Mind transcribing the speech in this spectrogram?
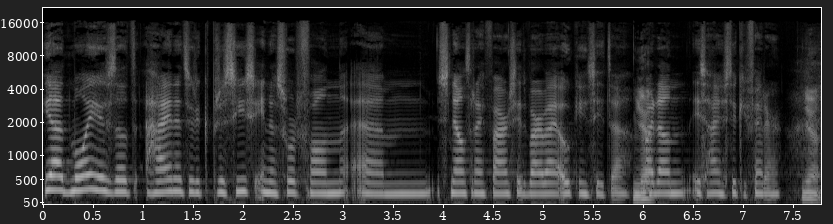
Ja, het mooie is dat hij natuurlijk precies in een soort van um, sneltreinvaart zit waar wij ook in zitten. Ja. Maar dan is hij een stukje verder. Ja.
